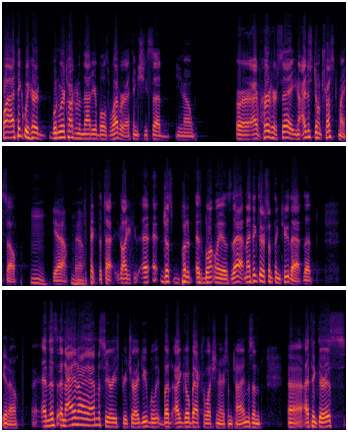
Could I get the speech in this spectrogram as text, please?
Well, I think we heard when we were talking to Nadia Bolz Weber, I think she said, you know, or I've heard her say, you know, I just don't trust myself Mm. Yeah. to pick the text. Like, uh, uh, just put it as bluntly as that. And I think there's something to that, that, you know, and this, and I, and I am a series preacher. I do believe, but I go back to lectionary sometimes. And uh, I think there is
